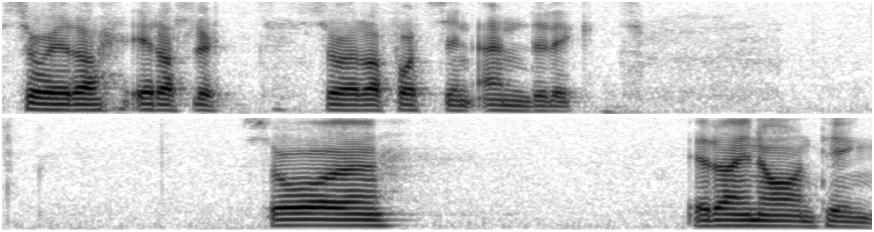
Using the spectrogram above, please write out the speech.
Så er det, er det slutt. Så er det fått sin endelikt. Så eh, er det en annen ting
